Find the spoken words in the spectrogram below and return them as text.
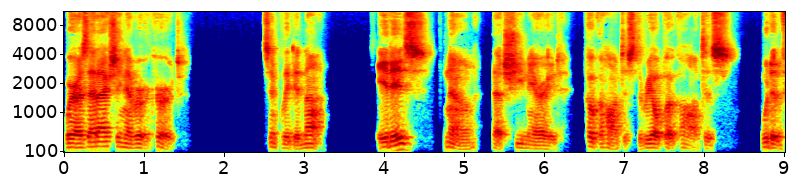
whereas that actually never occurred. Simply did not. It is known that she married Pocahontas, the real Pocahontas, would have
